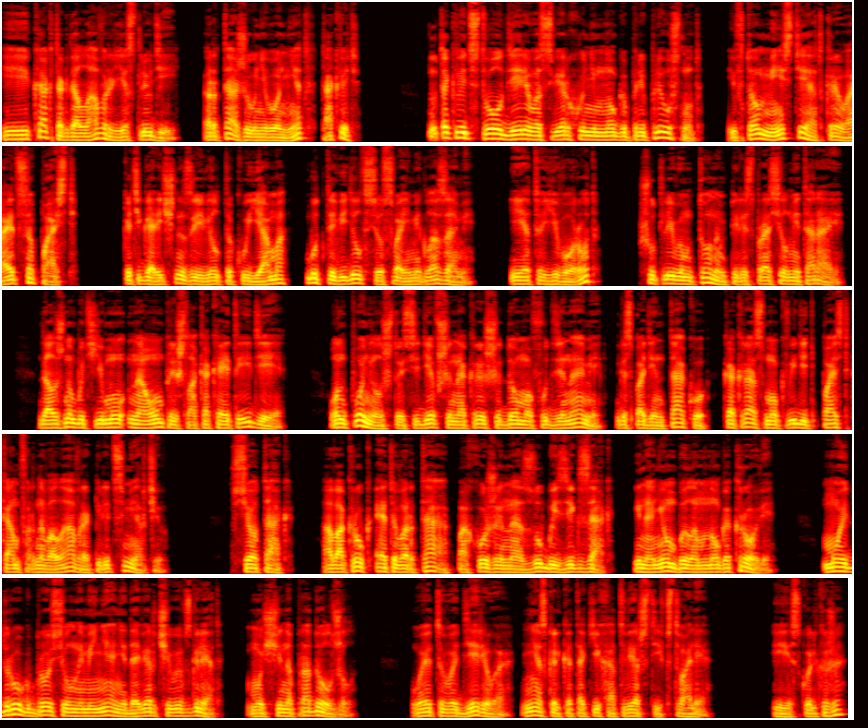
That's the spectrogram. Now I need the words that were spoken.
И как тогда лавр ест людей? Рта же у него нет, так ведь? Ну так ведь ствол дерева сверху немного приплюснут, и в том месте открывается пасть», — категорично заявил Такуяма, будто видел все своими глазами. «И это его рот?» — шутливым тоном переспросил Митараи. Должно быть, ему на ум пришла какая-то идея. Он понял, что сидевший на крыше дома Фудзинами господин Таку как раз мог видеть пасть камфорного лавра перед смертью. Все так, а вокруг этого рта, похожий на зубы зигзаг, и на нем было много крови. Мой друг бросил на меня недоверчивый взгляд. Мужчина продолжил. У этого дерева несколько таких отверстий в стволе. И сколько же?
